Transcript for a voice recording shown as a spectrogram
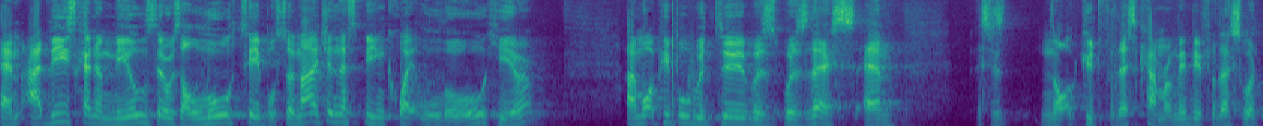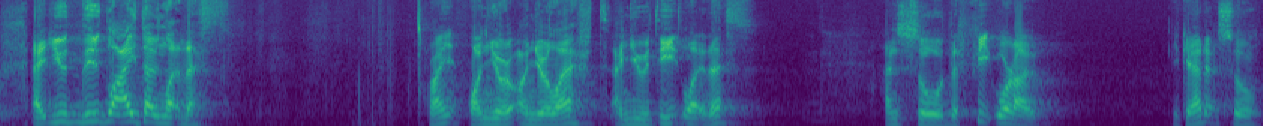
Um, at these kind of meals, there was a low table. So imagine this being quite low here. And what people would do was, was this. Um, this is not good for this camera, maybe for this one. Uh, you'd, you'd lie down like this, right, on your, on your left, and you would eat like this. And so the feet were out. You get it? So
